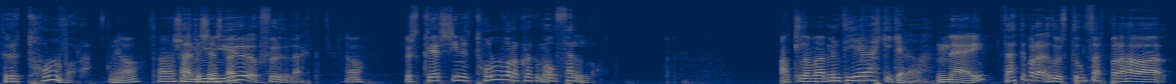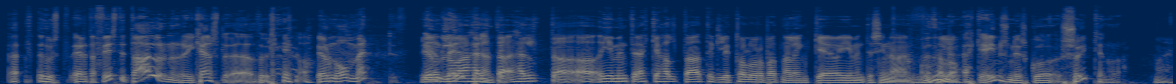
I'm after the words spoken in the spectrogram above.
Þau eru 12 ára. Já, það er það er mjög veist hver sýnir 12 ára krökkum Othello? Allavega myndi ég ekki gera það. Nei, þetta er bara, þú veist, þú þarf bara að hafa þú veist, er þetta fyrsti dagurinn hennar í kenslu eða, þú veist, Já. er hún ómentuð er Ég held leiðbeinandi. að, held að ég myndi ekki halda aðtegli 12 ára batna lengi ef ég myndi sína þeim ekki einu sinni sko 17 ára. Nei.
